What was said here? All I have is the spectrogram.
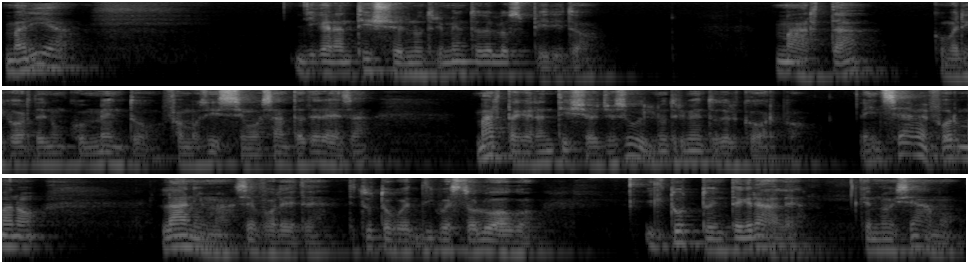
Maria gli garantisce il nutrimento dello spirito. Marta, come ricorda in un commento famosissimo Santa Teresa, Marta garantisce a Gesù il nutrimento del corpo e insieme formano l'anima, se volete, di tutto di questo luogo, il tutto integrale che noi siamo,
